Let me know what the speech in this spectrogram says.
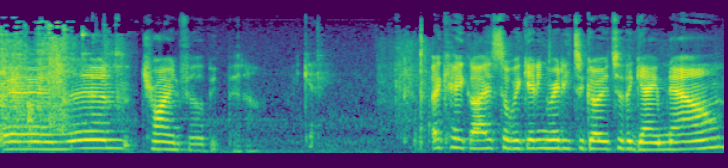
And then try and feel a bit better. Okay. Okay, guys. So we're getting ready to go to the game now.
